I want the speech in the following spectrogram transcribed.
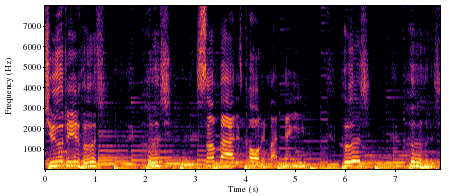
Children, hush, Hush, somebody's calling my name. Hush, hush,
